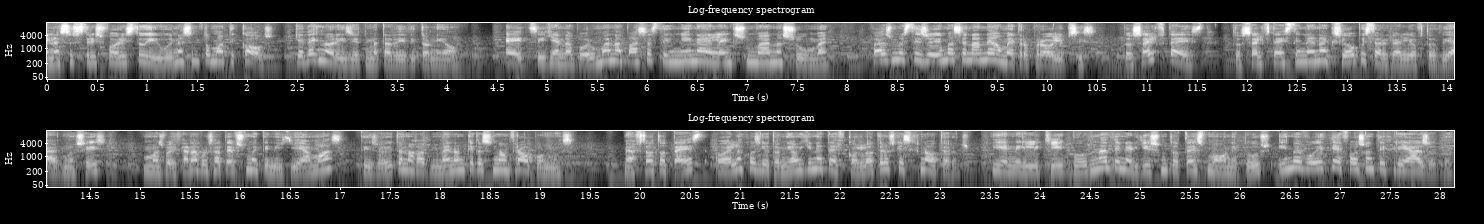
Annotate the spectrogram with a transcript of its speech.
Ένας στους τρεις φορείς του ιού είναι συμπτωματικός και δεν γνωρίζει ότι μεταδίδει τον ιό. Έτσι, για να μπορούμε ανα πάσα στιγμή να ελέγξουμε αν νοσούμε, βάζουμε στη ζωή μας ένα νέο μέτρο πρόληψης, το self-test. Το self-test είναι ένα αξιόπιστο εργαλείο αυτοδιάγνωσης που μας βοηθά να προστατεύσουμε την υγεία μας, τη ζωή των αγαπημένων και των συνανθρώπων μας. Με αυτό το τεστ, ο έλεγχος για τον ιό γίνεται ευκολότερος και συχνότερος. Οι ενήλικοι μπορούν να διενεργήσουν το τεστ μόνοι τους ή με βοήθεια εφόσον τη χρειάζονται.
